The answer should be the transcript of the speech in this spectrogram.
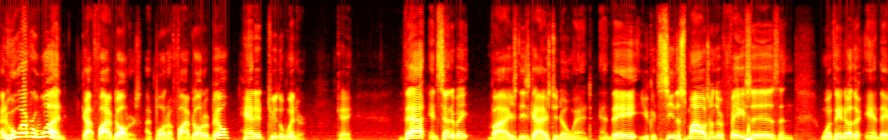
And whoever won got $5. I pulled a $5 bill, handed to the winner. Okay. That incentivized these guys to no end. And they, you could see the smiles on their faces and one thing another, and they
